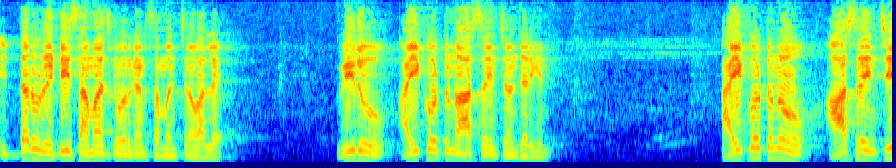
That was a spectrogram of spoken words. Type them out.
ఇద్దరు రెడ్డి సామాజిక వర్గానికి సంబంధించిన వాళ్ళే. వీరు హైకోర్టును ఆశ్రయించడం జరిగింది. హైకోర్టును ఆశ్రయించి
